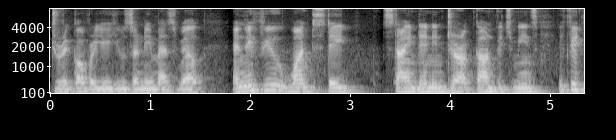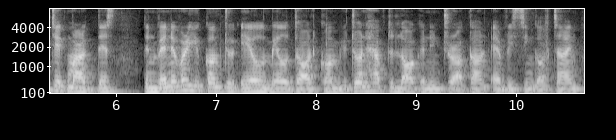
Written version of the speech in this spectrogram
to recover your username as well. And if you want to stay signed in into your account which means if you tick mark this then whenever you come to aolmail.com you don't have to log in into your account every single time.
